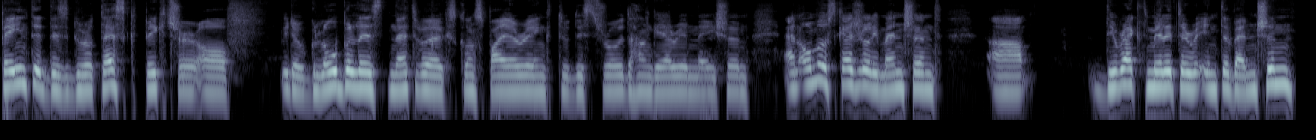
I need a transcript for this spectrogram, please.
painted this grotesque picture of you know globalist networks conspiring to destroy the Hungarian nation and almost casually mentioned uh, direct military intervention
